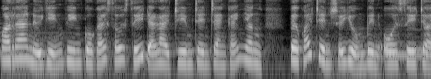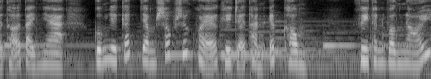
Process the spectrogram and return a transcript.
Ngoài ra, nữ diễn viên cô gái xấu xí đã livestream trên trang cá nhân về quá trình sử dụng bình oxy trợ thở tại nhà, cũng như cách chăm sóc sức khỏe khi trở thành F0. Phi Thanh Vân nói,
